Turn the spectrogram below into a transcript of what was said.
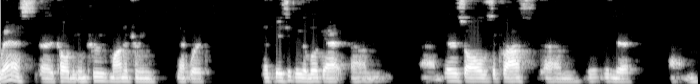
U.S. Uh, called the Improved Monitoring Network. That's basically to look at um, um, aerosols across um, in, the um,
